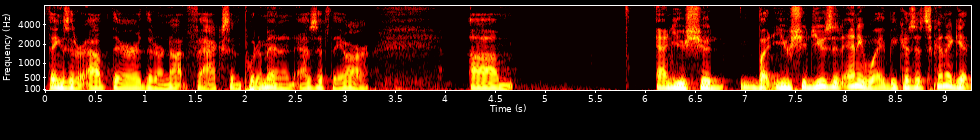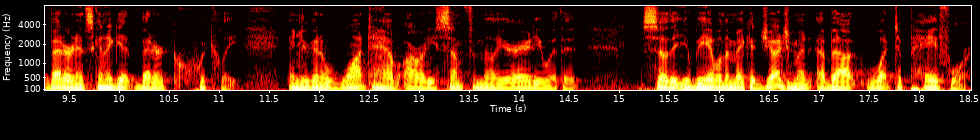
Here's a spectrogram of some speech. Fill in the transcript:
things that are out there that are not facts and put them in and as if they are um, and you should but you should use it anyway because it's going to get better and it's going to get better quickly and you're going to want to have already some familiarity with it so that you'll be able to make a judgment about what to pay for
